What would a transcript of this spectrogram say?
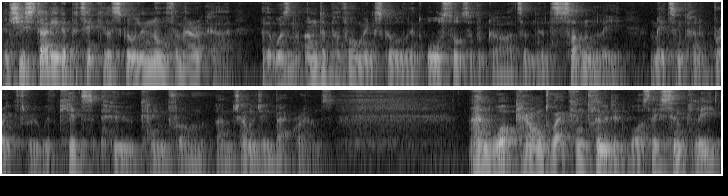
And she studied a particular school in North America that was an underperforming school in all sorts of regards, and then suddenly made some kind of breakthrough with kids who came from um, challenging backgrounds. And what Carol Dweck concluded was they simply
